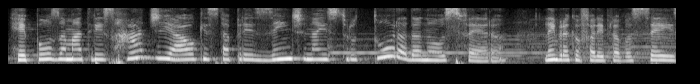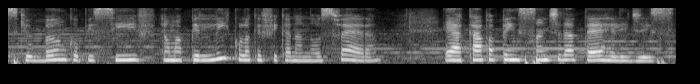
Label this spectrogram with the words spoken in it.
repousa a matriz radial que está presente na estrutura da noosfera. Lembra que eu falei para vocês que o banco Psif é uma película que fica na noosfera? É a capa pensante da Terra, ele diz.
